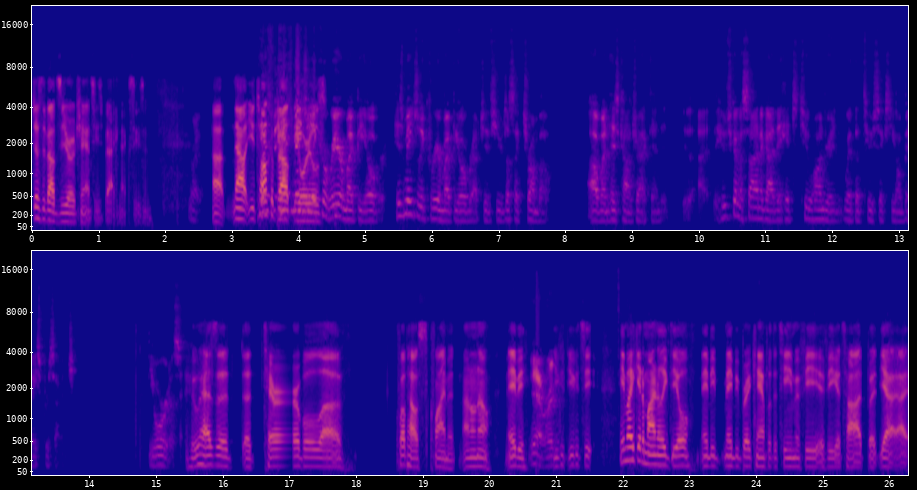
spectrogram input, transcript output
just about zero chance he's back next season. Right. Uh, now you talk his, about his the major Orioles. league career might be over. His major league career might be over after this year, just like Trumbo, uh, when his contract ended. Who's going to sign a guy that hits 200 with a 260 on base percentage? The Orioles. Who has a, a terrible uh, clubhouse climate? I don't know. Maybe Yeah, right. you could you could see he might get a minor league deal. Maybe maybe break camp with the team if he if he gets hot. But yeah, I,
